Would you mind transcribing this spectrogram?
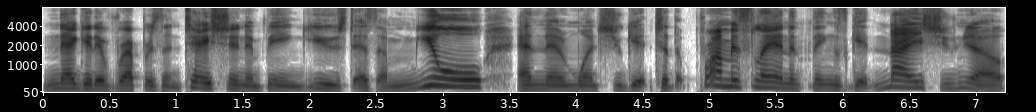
negative representation and being used as a mule, and then once you get to the promised land and things get nice, you, know,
